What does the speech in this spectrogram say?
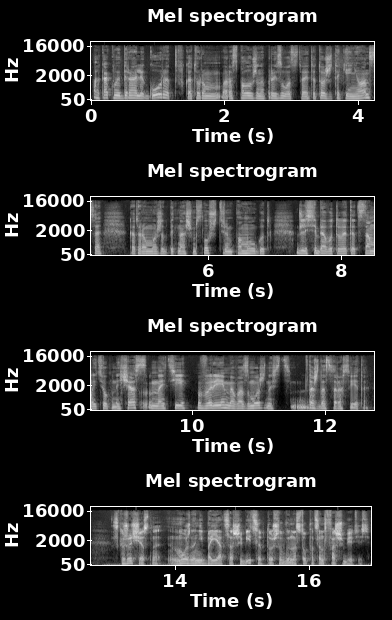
А как выбирали город, в котором расположено производство? Это тоже такие нюансы, которые, может быть, нашим слушателям помогут для себя вот в этот самый темный час найти время, возможность дождаться рассвета. Скажу честно, можно не бояться ошибиться, потому что вы на 100% ошибетесь.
